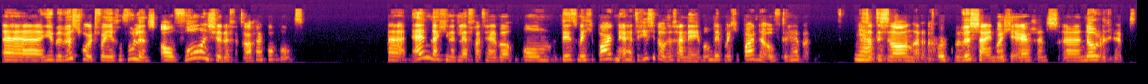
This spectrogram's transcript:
uh, je bewust wordt van je gevoelens alvorens je er gedrag aan koppelt. Uh, en dat je het lef gaat hebben om dit met je partner, het risico te gaan nemen om dit met je partner over te hebben. Ja. Dus dat is wel een, een groot bewustzijn wat je ergens uh, nodig hebt.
